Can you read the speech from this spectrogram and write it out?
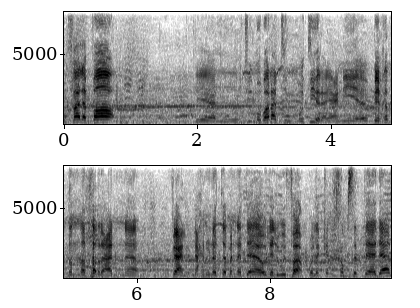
مخالفة في مباراة مثيرة يعني بغض النظر عن فعلا نحن نتمنى تأهل الوفاق ولكن خمسة أهداف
